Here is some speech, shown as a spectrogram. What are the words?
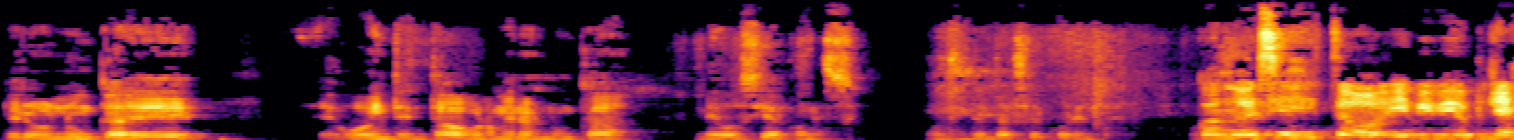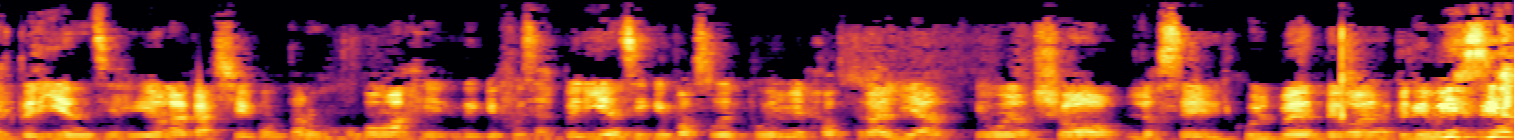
pero nunca he o he intentado por lo menos nunca negociar con eso, intentar ser coherente. Cuando decías esto, he vivido pila de experiencias, he vivido en la calle, contanos un poco más de qué fue esa experiencia y qué pasó después del viaje a Australia. Que bueno, yo lo sé, disculpen, tengo la primicia,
